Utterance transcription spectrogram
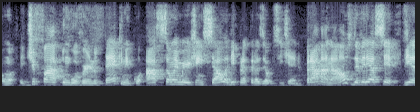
uma de fato um governo técnico, a ação emergencial ali para trazer oxigênio para Manaus deveria ser via,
